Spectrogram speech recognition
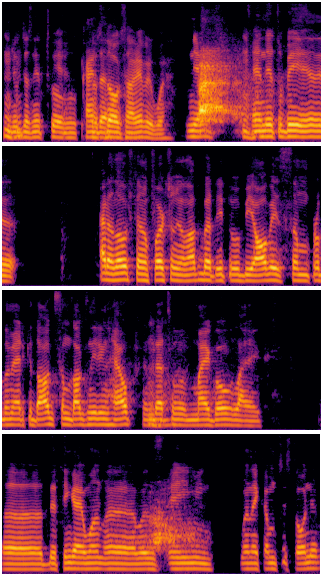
You Mhm. just need to Yeah, kind of dogs are everywhere. yeah, Mhm. and it will be. Uh, I don't know if unfortunately or not, but it will be always some problematic dogs, some dogs needing help, and that's my goal. Like uh, the thing I want uh, was aiming when I come to Estonia,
